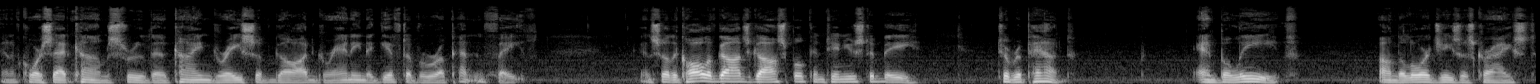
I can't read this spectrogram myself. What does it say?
And of course, that comes through the kind grace of God granting a gift of a repentant faith. And so the call of God's gospel continues to be to repent and believe on the Lord Jesus Christ.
